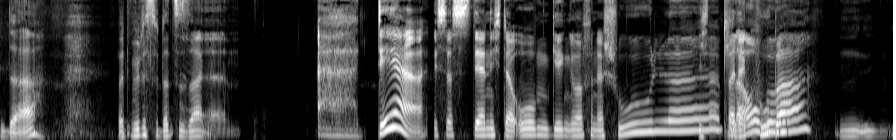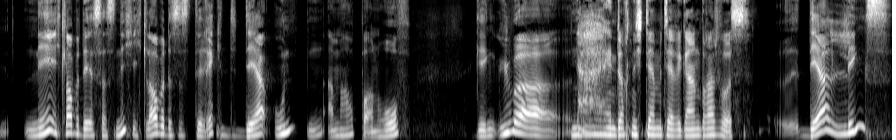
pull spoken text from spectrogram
Da. Was würdest du dazu sagen? Ähm, ah, der, ist das der nicht da oben gegenüber von der Schule? Ich bei der glaube- Kuba? N- Nee, ich glaube, der ist das nicht. Ich glaube, das ist direkt der unten am Hauptbahnhof gegenüber Nein, doch nicht der mit der veganen Bratwurst. der links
